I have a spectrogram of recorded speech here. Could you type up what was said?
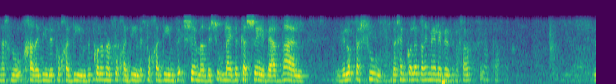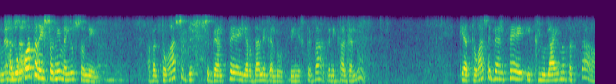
אנחנו חרדים ופוחדים, וכל הזמן פוחדים ופוחדים, ושמא ושאולי וקשה ואבל, ולא פשוט, וכן כל הדברים האלה, וזה בכלל לא צריך להיות ככה. הלוחות הראשונים היו שונים, אבל תורה שבעל פה ירדה לגלות, והיא נכתבה, זה נקרא גלות. כי התורה שבעל פה היא כלולה עם הבשר.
